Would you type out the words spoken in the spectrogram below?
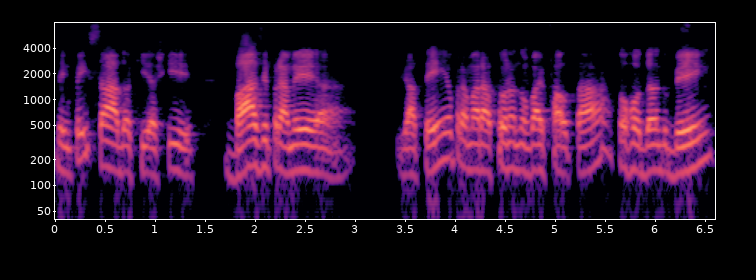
bem pensado aqui, acho que Base para meia já tenho, para maratona não vai faltar. Estou rodando bem,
